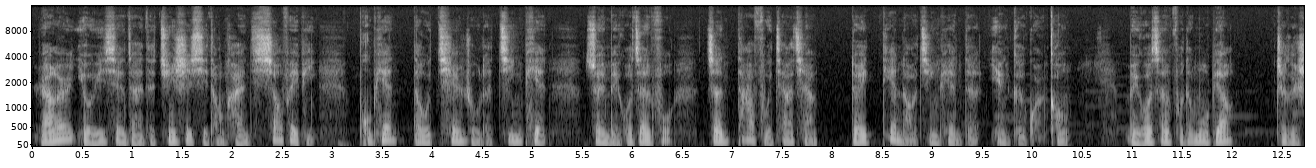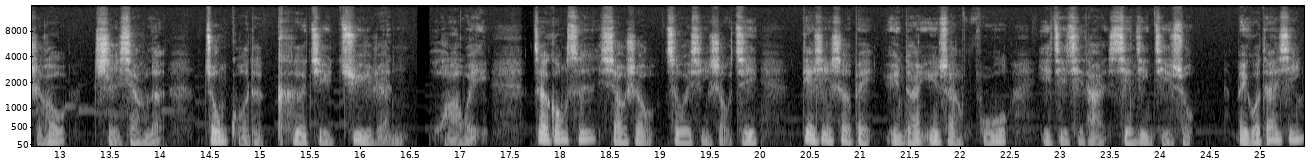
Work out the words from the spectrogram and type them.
然而，由于现在的军事系统和消费品普遍都嵌入了晶片，所以美国政府正大幅加强对电脑晶片的严格管控。美国政府的目标这个时候指向了中国的科技巨人华为。这个公司销售智慧型手机。电信设备、云端运算服务以及其他先进技术，美国担心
